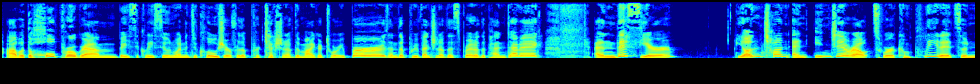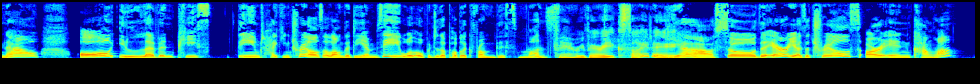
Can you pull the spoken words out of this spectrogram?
Uh, but the whole program basically soon went into closure for the protection of the migratory birds and the prevention of the spread of the pandemic. And this year, Yeoncheon and Inje routes were completed. So now all 11 peace themed hiking trails along the DMZ will open to the public from this month. Very, very exciting. Yeah, so the areas, the trails are in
